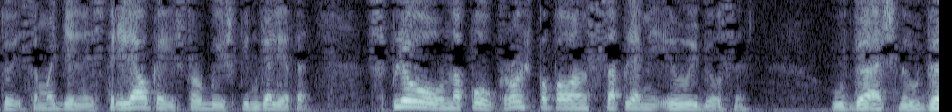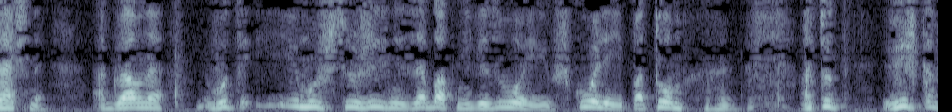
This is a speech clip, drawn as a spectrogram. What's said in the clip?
той самодельной стрелялкой из трубы и шпингалета, сплевывал на пол кровь пополам с соплями и улыбился. Удачно, удачно. А главное, вот ему же всю жизнь из-за баб не везло, и в школе, и потом. А тут, видишь, как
